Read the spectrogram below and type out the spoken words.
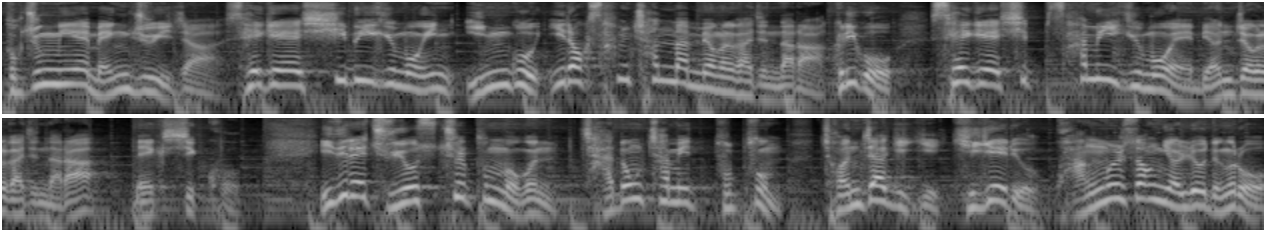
북중미의 맹주이자 세계 10위 규모인 인구 1억 3천만 명을 가진 나라 그리고 세계 13위 규모의 면적을 가진 나라 멕시코. 이들의 주요 수출 품목은 자동차 및 부품, 전자기기, 기계류, 광물성 연료 등으로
